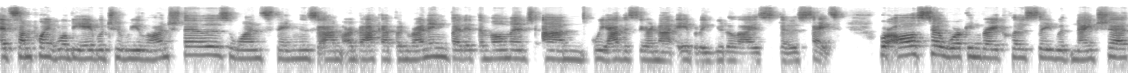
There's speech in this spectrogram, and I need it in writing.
at some point, we'll be able to relaunch those once things um, are back up and running. But at the moment, um, we obviously are not able to utilize those sites. We're also working very closely with NYCHA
